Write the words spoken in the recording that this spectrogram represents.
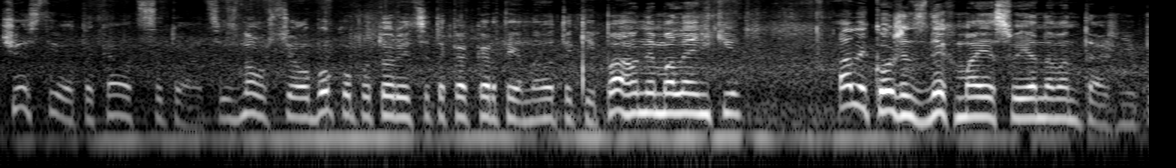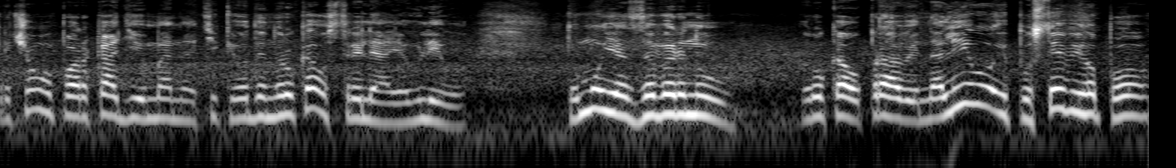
чистий, отака от ситуація. Знову з цього боку повторюється така картина. Отакі пагони маленькі, але кожен з них має своє навантаження. Причому по Аркадії в мене тільки один рукав стріляє вліво. Тому я завернув рукав правий наліво і пустив його по,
